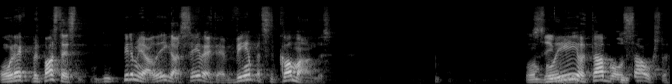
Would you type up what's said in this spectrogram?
Un, re, bet pastāstiet, pirmajā līgā sievietēm 11 komandas. Un blīva tabulas augsta.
